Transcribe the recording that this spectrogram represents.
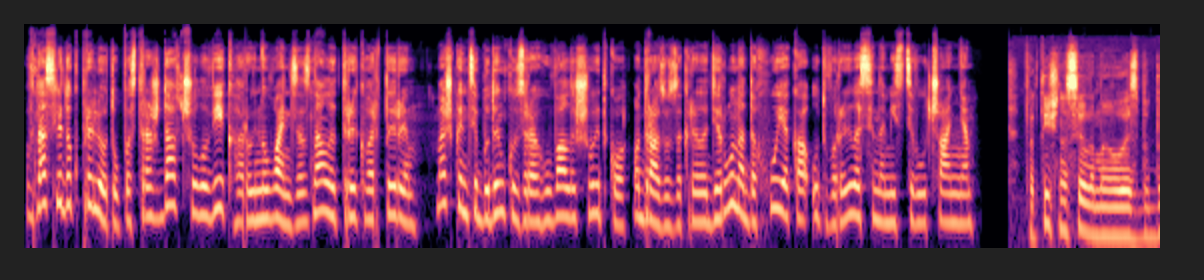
Внаслідок прильоту постраждав чоловік. Руйнувань зазнали три квартири. Мешканці будинку зреагували швидко. Одразу закрили діру на даху, яка утворилася на місці влучання. Фактично силами ОСББ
